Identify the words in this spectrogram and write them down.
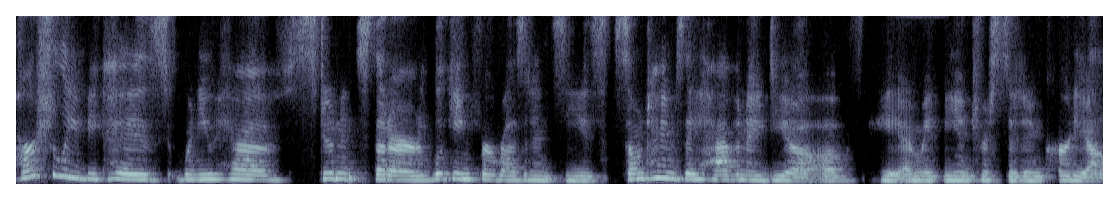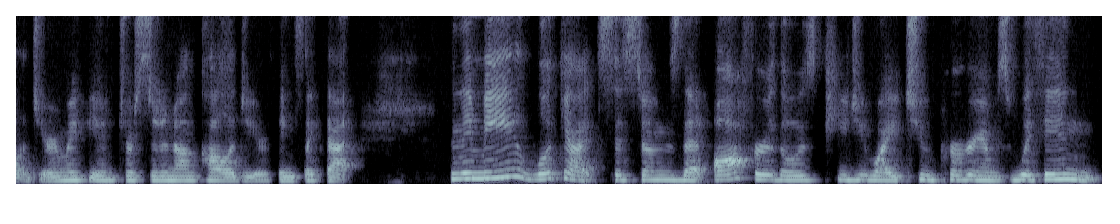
partially because when you have students that are looking for residencies sometimes they have an idea of hey i might be interested in cardiology or i might be interested in oncology or things like that and they may look at systems that offer those PGY2 programs within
